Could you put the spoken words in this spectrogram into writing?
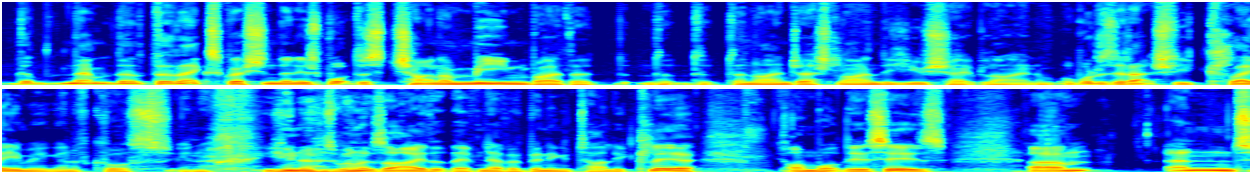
the, the, the, next question then is what does China mean by the, the, the nine dash line, the U shaped line? What is it actually claiming? And of course, you know, you know as well as I that they've never been entirely clear on what this is. Um, and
